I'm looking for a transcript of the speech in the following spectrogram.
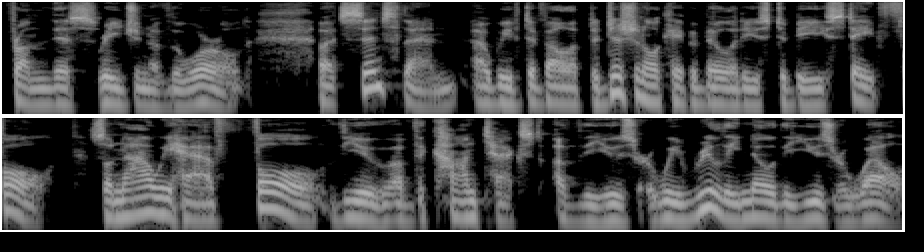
from this region of the world? But since then, uh, we've developed additional capabilities to be stateful. So now we have full view of the context of the user. We really know the user well.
